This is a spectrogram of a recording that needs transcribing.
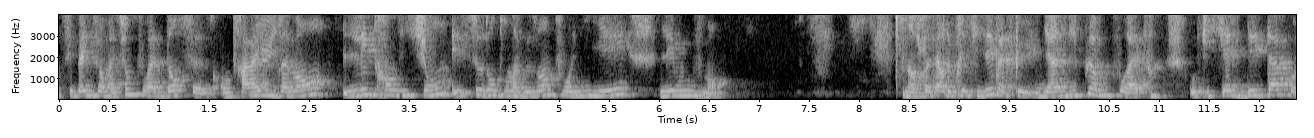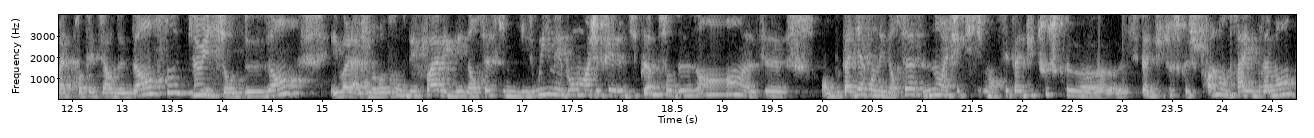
c'est pas une formation pour être danseuse. On travaille vraiment les transitions et ce dont on a besoin pour lier les mouvements. Non, je préfère le préciser parce qu'il y a un diplôme pour être officiel d'État pour être professeur de danse qui est sur deux ans. Et voilà, je me retrouve des fois avec des danseuses qui me disent oui, mais bon, moi j'ai fait le diplôme sur deux ans. On peut pas dire qu'on est danseuse. Non, effectivement, c'est pas du tout ce que euh, c'est pas du tout ce que je prends. On travaille vraiment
